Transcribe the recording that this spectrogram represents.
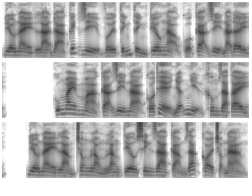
điều này là đả kích gì với tính tình kiêu ngạo của cả gì nạ đây. Cũng may mà cả gì nạ có thể nhẫn nhịn không ra tay, điều này làm trong lòng lăng tiêu sinh ra cảm giác coi trọng nàng.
